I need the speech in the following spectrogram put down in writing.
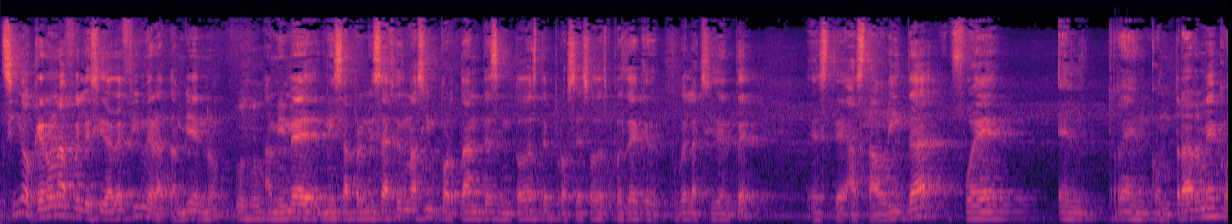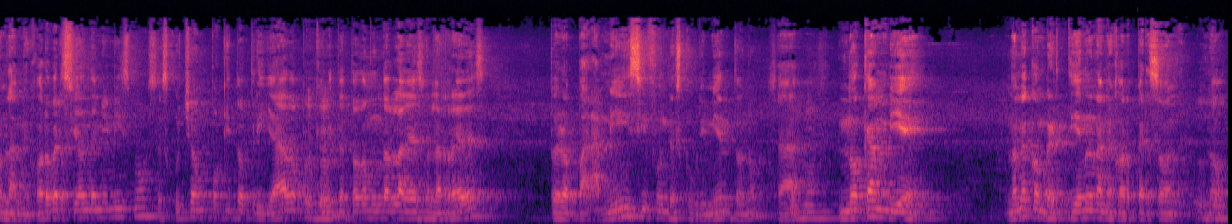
Sí, o que era una felicidad efímera también, ¿no? A mí me, mis aprendizajes más importantes en todo este proceso después de que tuve el accidente, este, hasta ahorita, fue el reencontrarme con la mejor versión de mí mismo. Se escucha un poquito trillado porque ahorita todo el mundo habla de eso en las redes, pero para mí sí fue un descubrimiento, ¿no? O sea, Ujú. no cambié, no me convertí en una mejor persona, ¿no?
